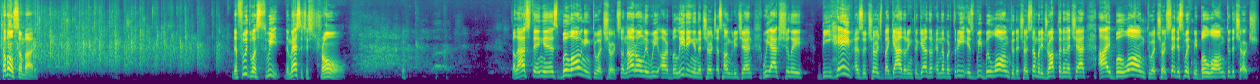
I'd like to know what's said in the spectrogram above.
Come on, somebody. The food was sweet, the message is strong. The last thing is belonging to a church. So not only we are believing in the church as Hungry Gen, we actually behave as a church by gathering together. And number three is we belong to the church. Somebody dropped it in the chat. I belong to a church. Say this with me. Belong to the church.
